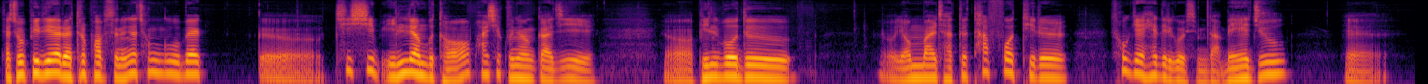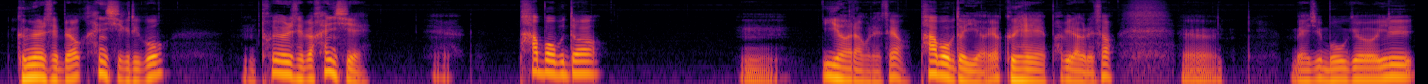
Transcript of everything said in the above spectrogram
자, 조피디의 retro pops는요, 1971년부터 89년까지 어, 빌보드 어, 연말 차트 top 40를 소개해드리고 있습니다. 매주 예, 금요일 새벽 1시 그리고 음, 토요일 새벽 1시에 예, pop of the 음, year라고 그래서요. pop of the year요. 그해 팝이라고 그래서 어, 매주 목요일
